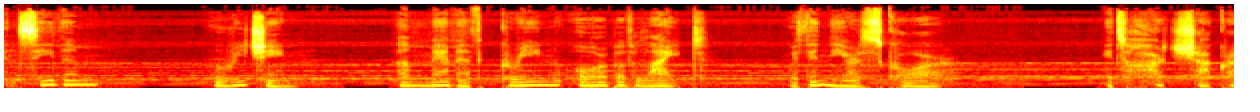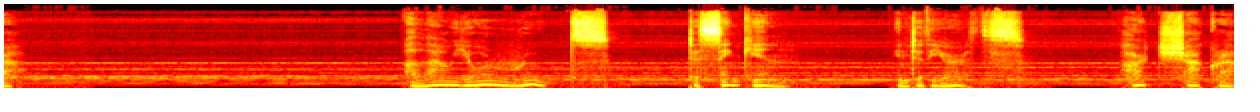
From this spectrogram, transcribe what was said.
and see them reaching a mammoth green orb of light within the earth's core, its heart chakra. Allow your roots to sink in into the earth's heart chakra.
